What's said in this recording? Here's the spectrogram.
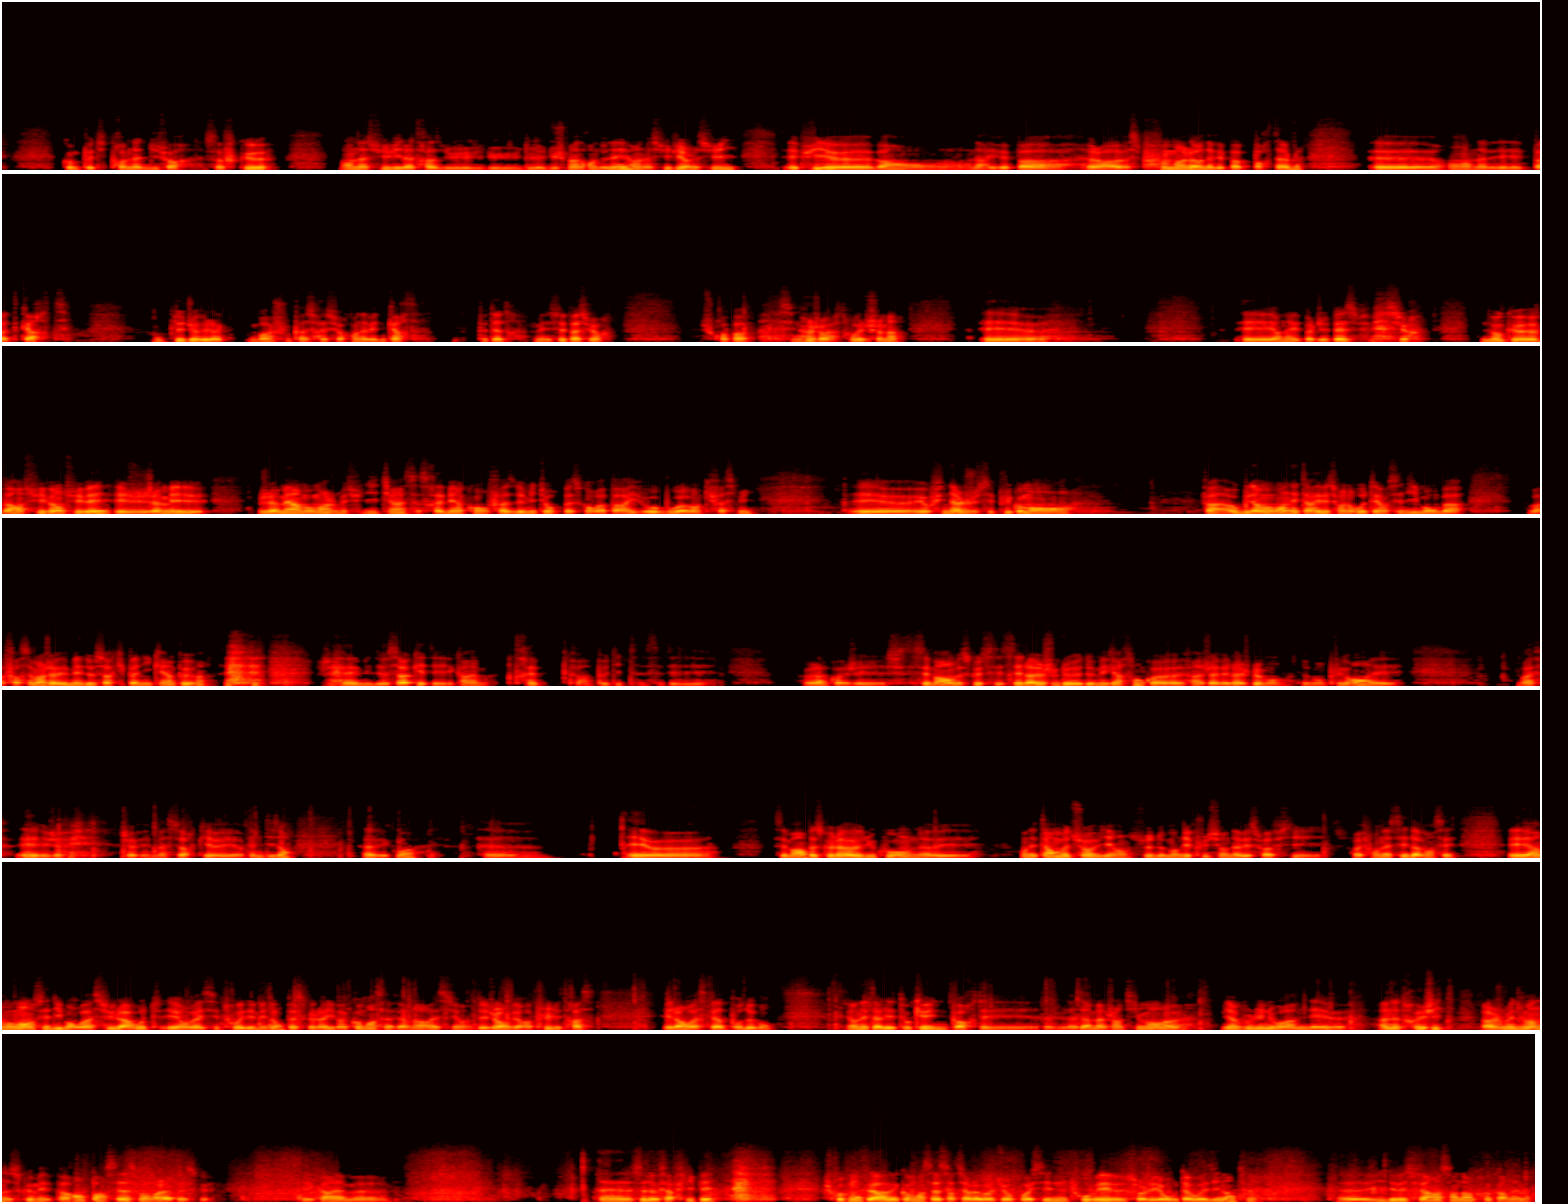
petite promenade du soir. Sauf que on a suivi la trace du, chemin de randonnée, on l'a suivi, on l'a suivi, et puis euh, ben, on n'arrivait pas. Alors à ce moment-là, on n'avait pas portable, euh, on n'avait pas de carte, peut-être j'avais la. Bon, je suis pas très sûr qu'on avait une carte, peut-être, mais c'est pas sûr. Je crois pas, sinon j'aurais retrouvé le chemin. Et, euh, et on n'avait pas de GPS, bien sûr. Donc, euh, bah, on suivait, on suivait, et jamais Jamais à un moment je me suis dit tiens ça serait bien qu'on fasse demi-tour parce qu'on va pas arriver au bout avant qu'il fasse nuit. Et, euh, au final je sais plus comment. Enfin au bout d'un moment on est arrivé sur une route et on s'est dit bon bah, bah forcément j'avais mes deux sœurs qui paniquaient un peu. Hein. j'avais mes deux sœurs qui étaient quand même très enfin petites. C'était voilà quoi. C'est marrant parce que c'est l'âge de, mes garçons quoi. Enfin j'avais l'âge de mon de mon plus grand et bref et j'avais j'avais ma soeur qui avait à peine 10 ans avec moi. Euh, et euh, c'est marrant parce que là, du coup, on avait, on était en mode survie. Hein. On se demandait plus si on avait soif, si, bref, on essayait d'avancer. Et à un moment, on s'est dit bon, on va suivre la route et on va essayer de trouver des maisons parce que là, il va commencer à faire noir et si déjà, on verra plus les traces. Et là, on va se perdre pour de bon. Et on est allé toquer une porte et la dame a gentiment euh, bien voulu nous ramener euh, à notre gîte. Alors je me demande ce que mes parents pensaient à ce moment-là parce que c'est quand même... Euh, euh, ça doit faire flipper. je crois que mon père avait commencé à sortir la voiture pour essayer de nous trouver sur les routes avoisinantes, mais il devait se faire un sang d'encre quand même.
